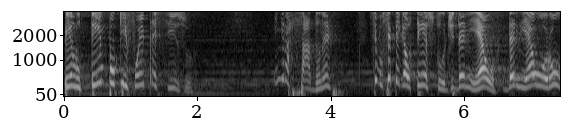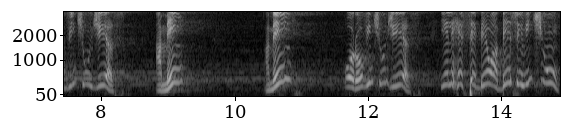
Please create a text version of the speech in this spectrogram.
pelo tempo que foi preciso. Engraçado, né? Se você pegar o texto de Daniel, Daniel orou 21 dias. Amém? Amém? Orou 21 dias. E ele recebeu a bênção em 21.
